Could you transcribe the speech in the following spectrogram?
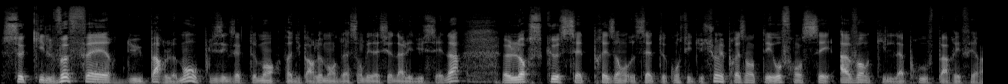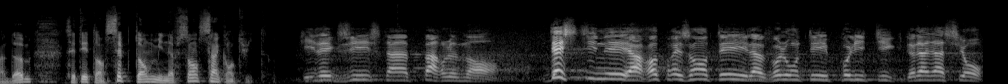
ce qu'il veut faire du Parlement, ou plus exactement, enfin du Parlement, de l'Assemblée nationale et du Sénat, euh, lorsque cette, cette constitution est présentée aux Français avant qu'ils l'approuvent par référendum. C'était en septembre 1958. Qu'il existe un Parlement destiné à représenter la volonté politique de la nation,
